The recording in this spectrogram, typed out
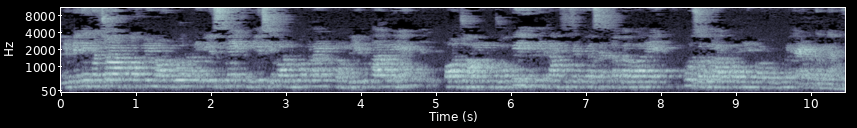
ये मैंने बच्चों आपको अपनी नोटबुक इंग्लिश में इंग्लिश की नोटबुक में कंप्लीट उतार रहे हैं और जो हम, जो भी हिंदी से क्वेश्चन का करवा रहे वो सब आपको अपनी नोटबुक में ऐड करना है।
